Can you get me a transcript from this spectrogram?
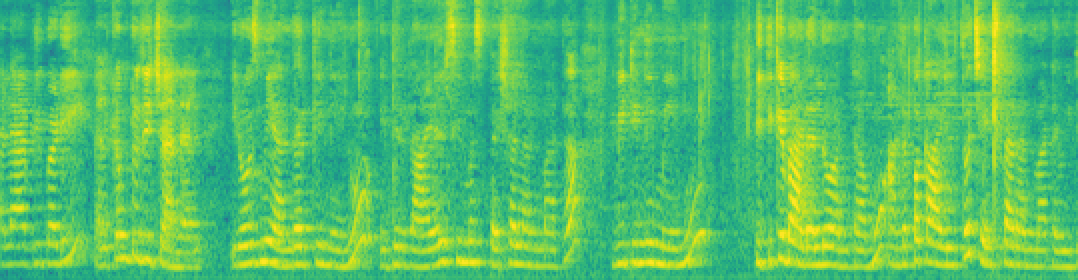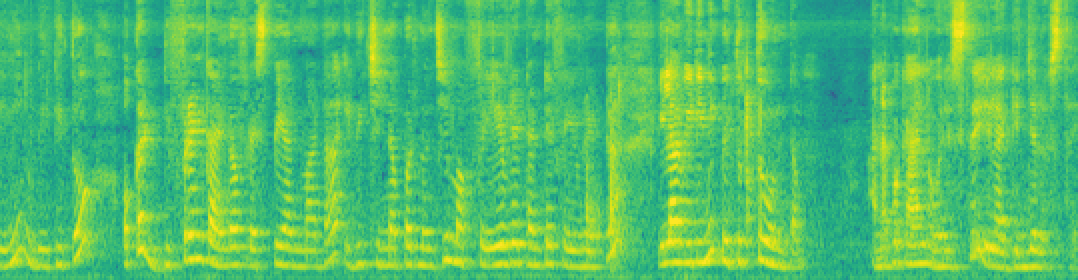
Hello everybody welcome to the channel ఈరోజు మీ అందరికీ నేను ఇది రాయలసీమ స్పెషల్ అన్నమాట. వీటిని మేము పితికే బాడలు అంటాము. అనపకాయలతో చేస్తారనమాట వీటిని. వీటితో ఒక డిఫరెంట్ కైండ్ ఆఫ్ రెసిపీ అనమాట ఇది చిన్నప్పటి నుంచి మా ఫేవరెట్ అంటే ఫేవరెట్ ఇలా వీటిని పితుకుతూ ఉంటాం. అనపకాయలను ఒలిస్తే ఇలా గింజలు వస్తాయి.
